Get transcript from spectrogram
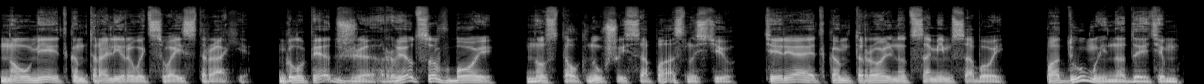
но умеет контролировать свои страхи. Глупец же рвется в бой, но, столкнувшись с опасностью, теряет контроль над самим собой. Подумай над этим,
